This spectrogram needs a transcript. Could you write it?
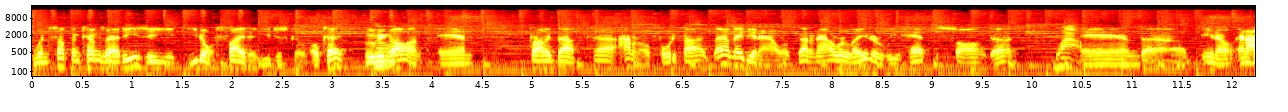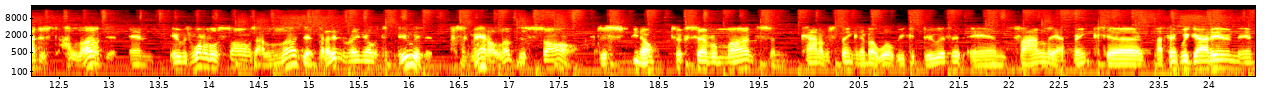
when something comes that easy, you, you don't fight it. You just go, "Okay, moving on." And probably about uh, I don't know, 45, well, maybe an hour. About an hour later, we had the song done Wow. and uh, you know, and I just I loved it, and it was one of those songs I loved it, but I didn't really know what to do with it. I was like, man, I love this song. Just you know, took several months and kind of was thinking about what we could do with it, and finally, I think uh, I think we got in, and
